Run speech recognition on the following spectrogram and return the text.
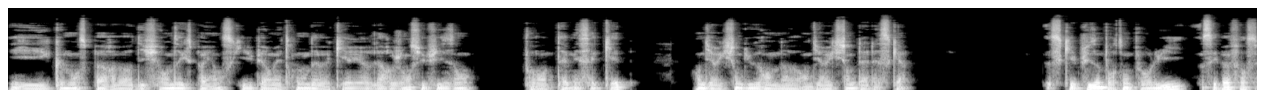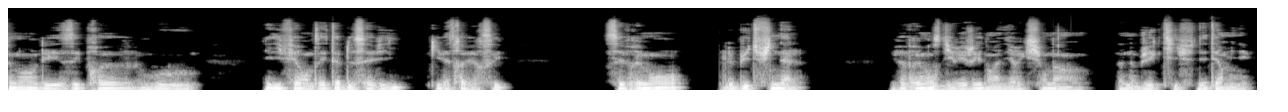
Il commence par avoir différentes expériences qui lui permettront d'acquérir l'argent suffisant pour entamer sa quête en direction du Grand Nord, en direction de l'Alaska. Ce qui est le plus important pour lui, c'est pas forcément les épreuves ou les différentes étapes de sa vie qu'il va traverser, c'est vraiment le but final. Il va vraiment se diriger dans la direction d'un objectif déterminé.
